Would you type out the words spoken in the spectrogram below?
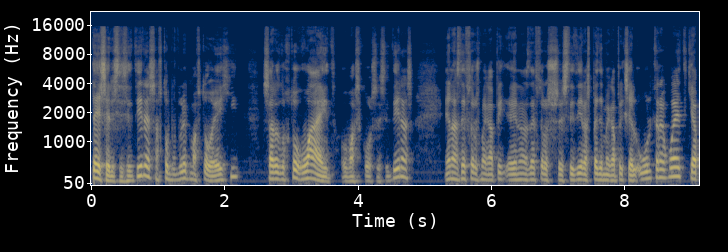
τέσσερις αισθητήρε, αυτό που βλέπουμε αυτό έχει, 48 wide ο βασικός αισθητήρας, ένας δεύτερος, ένας δεύτερος αισθητήρας 5 MP ultra wide και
